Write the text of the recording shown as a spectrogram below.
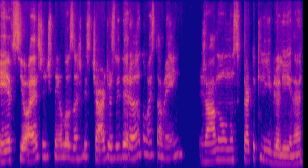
AFC Oeste, a gente tem o Los Angeles Chargers liderando, mas também já num, num certo equilíbrio ali, né?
